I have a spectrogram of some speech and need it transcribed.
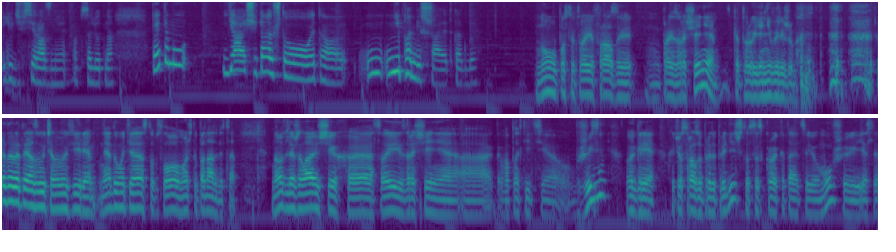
люди все разные абсолютно. Поэтому я считаю, что это не помешает как бы. Ну, после твоей фразы про извращение, которую я не вырежу, которую ты озвучил в эфире, я думаю, тебе стоп-слово может и понадобиться. Но для желающих э, свои извращения а, воплотить э, в жизнь в игре, хочу сразу предупредить, что с искрой катается ее муж, и если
